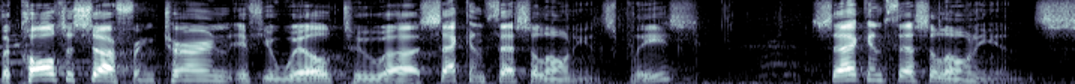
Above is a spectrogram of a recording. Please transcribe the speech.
The call to suffering. Turn, if you will, to uh, 2 Thessalonians, please. 2 Thessalonians.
